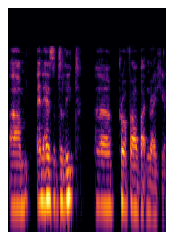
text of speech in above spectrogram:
Um, and it has a delete uh, profile button right here.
